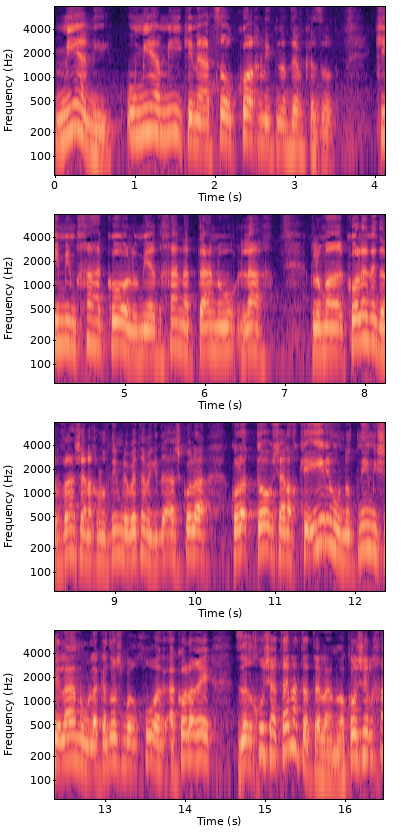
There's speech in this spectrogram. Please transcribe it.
מי אני ומי עמי כי נעצור כוח להתנדב כזאת. כי ממך הכל ומידך נתנו לך. כלומר, כל הנדבה שאנחנו נותנים לבית המקדש, כל, ה, כל הטוב שאנחנו כאילו נותנים משלנו לקדוש ברוך הוא, הכל הרי זה רכוש שאתה נתת לנו, הכל שלך.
